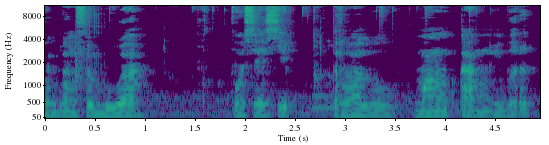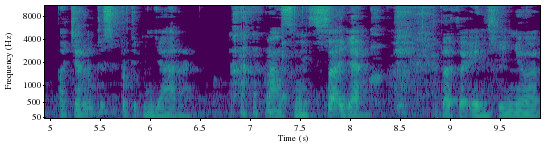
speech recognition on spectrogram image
tentang sebuah posesif terlalu mengekang. Ibarat pacaran itu seperti penjara. Langsung saja kita ke insinyur.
